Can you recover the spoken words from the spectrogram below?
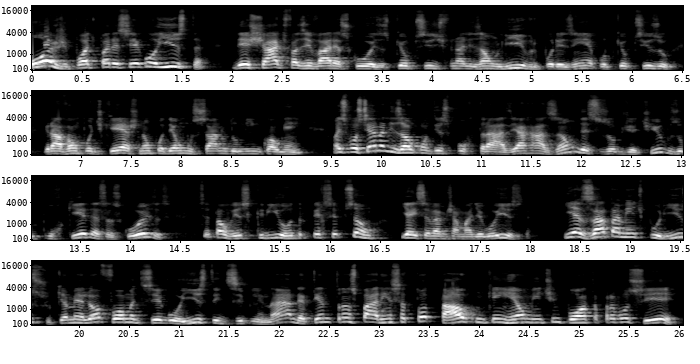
Hoje pode parecer egoísta deixar de fazer várias coisas, porque eu preciso de finalizar um livro, por exemplo, porque eu preciso gravar um podcast, não poder almoçar no domingo com alguém. Mas se você analisar o contexto por trás e a razão desses objetivos, o porquê dessas coisas, você talvez crie outra percepção. E aí você vai me chamar de egoísta. E é exatamente por isso que a melhor forma de ser egoísta e disciplinado é tendo transparência total com quem realmente importa para você.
